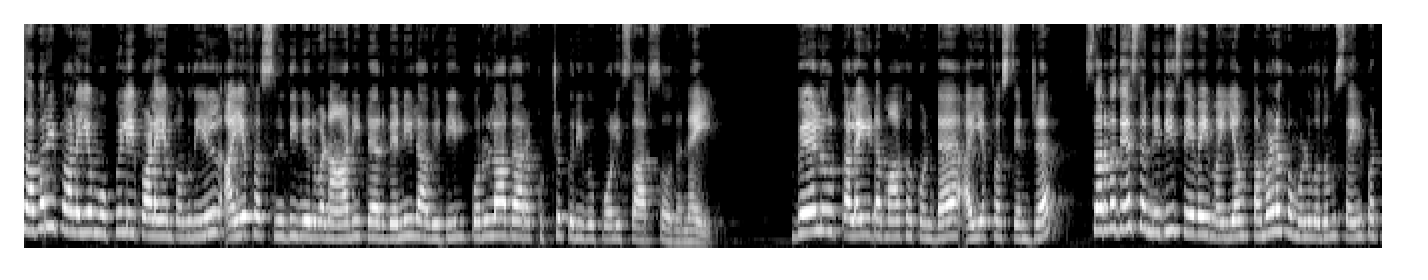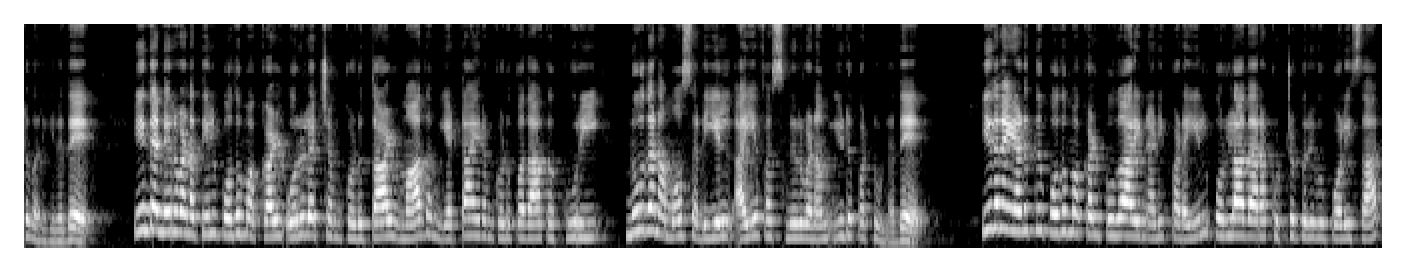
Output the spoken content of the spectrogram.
சபரிபாளையம் உப்பிலிப்பாளையம் பகுதியில் ஐஎஃப்எஸ் நிதி நிறுவன ஆடிட்டர் வெண்ணிலா வீட்டில் பொருளாதார குற்றப்பிரிவு போலீசார் சோதனை. வேலூர் தலையிடமாக கொண்ட ஐஎஃப்எஸ் என்ற சர்வதேச நிதி சேவை மையம் தமிழகம் முழுவதும் செயல்பட்டு வருகிறது. இந்த நிறுவனத்தில் பொதுமக்கள் ஒரு லட்சம் கொடுத்தால் மாதம் எட்டாயிரம் கொடுப்பதாக கூறி நூதன மோசடியில் ஐஎஃப்எஸ் நிறுவனம் ஈடுபட்டுள்ளது. இதனையடுத்து பொதுமக்கள் புகாரின் அடிப்படையில் பொருளாதார குற்றப்பிரிவு போலீசார்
